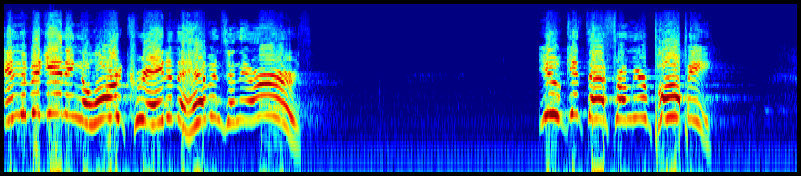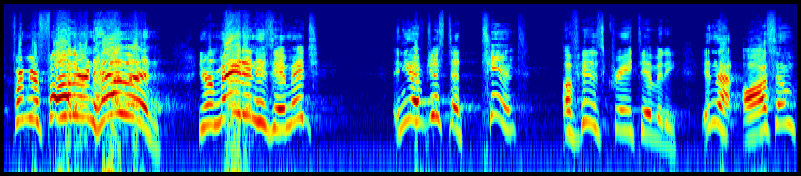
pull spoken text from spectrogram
In the beginning, the Lord created the heavens and the earth. You get that from your poppy, from your Father in heaven. You're made in His image, and you have just a tint of His creativity. Isn't that awesome?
